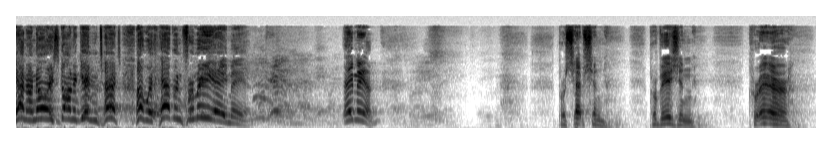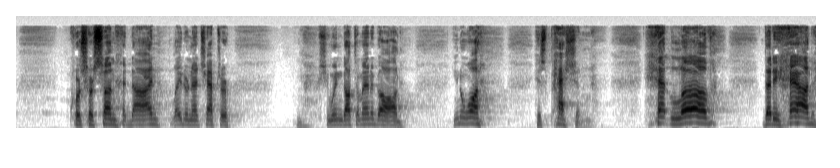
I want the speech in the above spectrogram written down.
and I know He's going to get in touch uh, with heaven for me. Amen. Amen. Perception, provision, prayer. Of course, her son had died. Later in that chapter, she went and got the man of God. You know what? His passion, that love that he had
